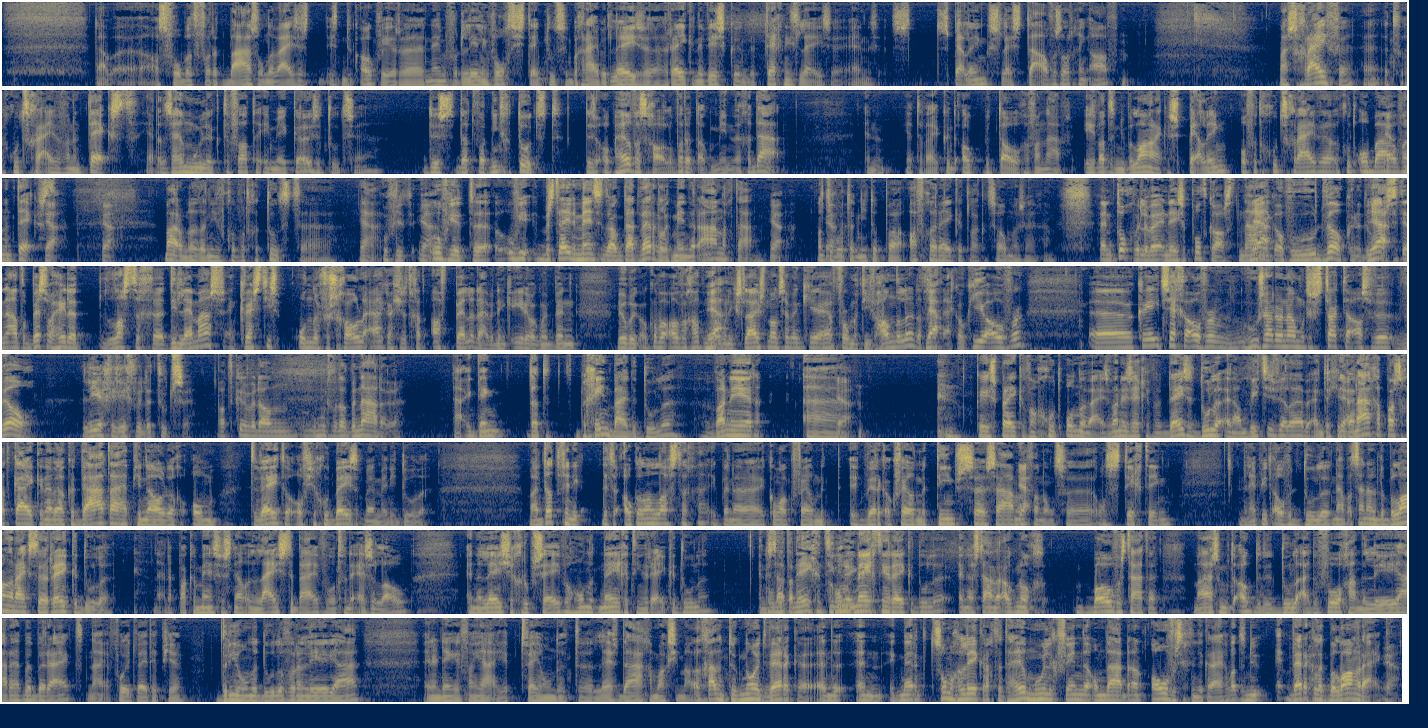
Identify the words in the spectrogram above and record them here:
Nou, eh, als voorbeeld voor het basisonderwijs is, is natuurlijk ook weer, uh, nemen voor de leerlingvolgsysteem toetsen begrijpend lezen, rekenen, wiskunde, technisch lezen en spelling slash taalverzorging af. Maar schrijven, het goed schrijven van een tekst, ja, dat is heel moeilijk te vatten in meer keuzetoetsen. Dus dat wordt niet getoetst. Dus op heel veel scholen wordt het ook minder gedaan. En ja, terwijl je kunt ook betogen van, nou, wat is nu belangrijker, spelling of het goed schrijven, het goed opbouwen van een tekst. Ja. Ja. Maar omdat dat niet wordt getoetst, uh, ja, hoef je het, ja. hoef je het, uh, hoef je, besteden mensen er ook daadwerkelijk minder aandacht aan. Ja. Want je wordt er niet op uh, afgerekend, laat ik het zo maar zeggen. En toch willen we in deze podcast nadenken over hoe we het wel kunnen doen. Er zitten een aantal best wel hele lastige dilemma's en kwesties onder verscholen. Eigenlijk als je het gaat afpellen. Daar hebben we denk ik eerder ook met Ben Wilbrink ook al wel over gehad. Ja. Dominique Sluismans hebben een keer hè, formatief handelen. Dat gaat eigenlijk ook hier over. Uh, kun je iets zeggen over hoe zouden we nou moeten starten als we wel leergericht willen toetsen? Wat kunnen we dan, hoe moeten we dat benaderen? Nou, ik denk dat het begint bij de doelen. Wanneer uh, ja kun je spreken van goed onderwijs? Wanneer zeg je van deze doelen en ambities willen hebben en dat je daarna pas gaat kijken naar welke data heb je nodig om te weten of je goed bezig bent met die doelen? Maar dat vind ik, dit is ook wel een lastige. Ik, ben er, ik, kom ook veel met, ik werk ook veel met teams uh, samen van onze, onze stichting. En dan heb je het over doelen. Nou, wat zijn nou de belangrijkste rekendoelen? Nou, dan pakken mensen snel een lijst erbij, bijvoorbeeld van de SLO. En dan lees je groep 7, 119 rekendoelen. En er 119, staat er 119 rekendoelen. En dan staan er ook nog boven staat er, maar ze moeten ook de doelen uit de voorgaande leerjaren hebben bereikt. Nou ja, voor je het weet heb je 300 doelen voor een leerjaar. En dan denk ik van ja, je hebt 200 uh, eh, lesdagen maximaal. Dat gaat natuurlijk nooit werken. En, en ik merk dat sommige leerkrachten het heel moeilijk vinden om daar dan overzicht in te krijgen. Wat is nu werkelijk belangrijk? Ja.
